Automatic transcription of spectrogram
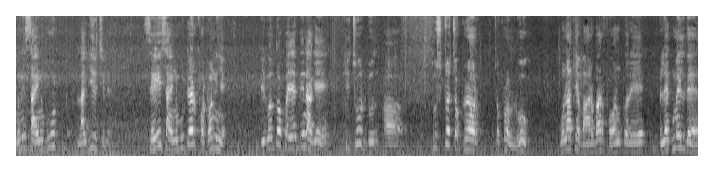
উনি সাইনবোর্ড লাগিয়েছিলেন। সেই সাইনবোর্ডের ফটো নিয়ে বিগত কয়েকদিন আগে কিছু দুষ্ট চক্রর, চক্র লোক ওনাকে বারবার ফোন করে ব্ল্যাকমেল দেন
